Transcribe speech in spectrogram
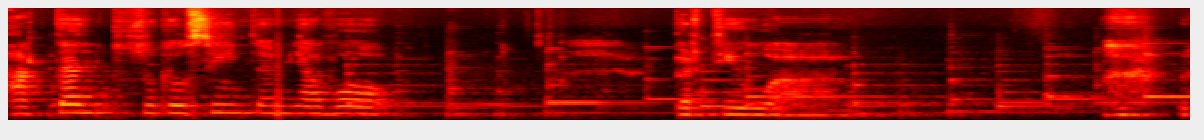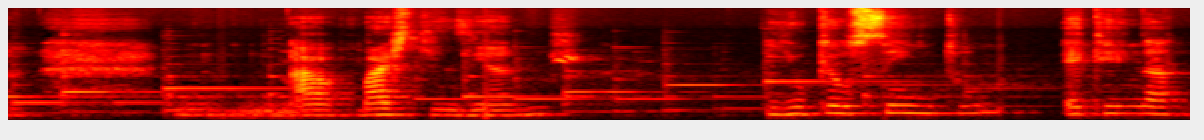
Há tantos o que eu sinto, a minha avó partiu há há mais de 15 anos, e o que eu sinto é que ainda há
